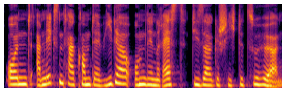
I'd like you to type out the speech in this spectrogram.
Und am nächsten Tag kommt er wieder, um den Rest dieser Geschichte zu hören.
